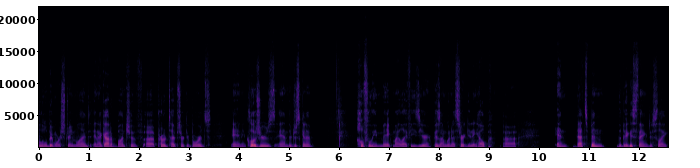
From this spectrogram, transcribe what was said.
a little bit more streamlined, and I got a bunch of uh, prototype circuit boards and enclosures, and they're just gonna hopefully make my life easier because I'm gonna start getting help. Uh, and that's been the biggest thing, just like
